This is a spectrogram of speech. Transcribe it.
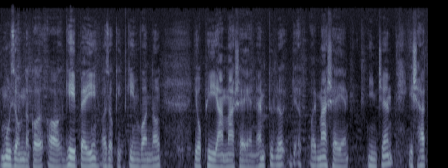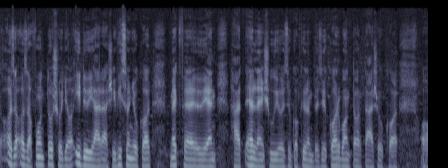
múzeumnak a, a gépei, azok itt kim vannak, jobb hiány más helyen nem tud, vagy más helyen nincsen, és hát az a, az a fontos, hogy a időjárási viszonyokat megfelelően hát ellensúlyozzuk a különböző karbantartásokkal, a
